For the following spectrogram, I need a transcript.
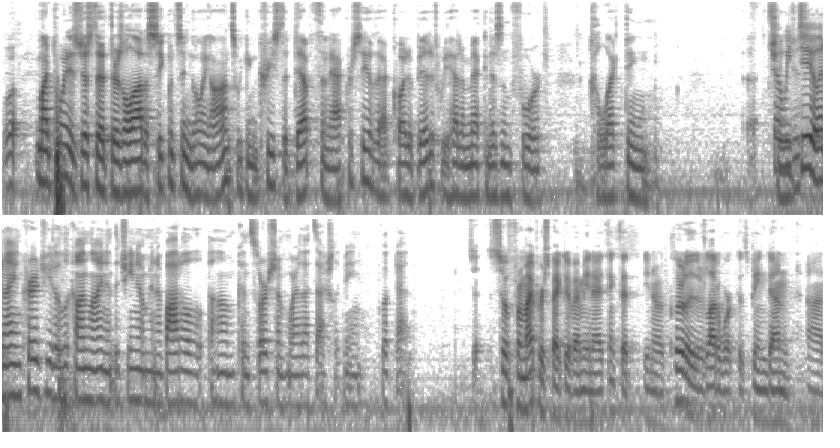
Well, My point is just that there's a lot of sequencing going on, so we can increase the depth and accuracy of that quite a bit if we had a mechanism for collecting So we changes. do, and I encourage you to look online at the Genome in a Bottle um, Consortium where that's actually being looked at. So- So from my perspective, I mean, I think that, you know, clearly there's a lot of work that's being done on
